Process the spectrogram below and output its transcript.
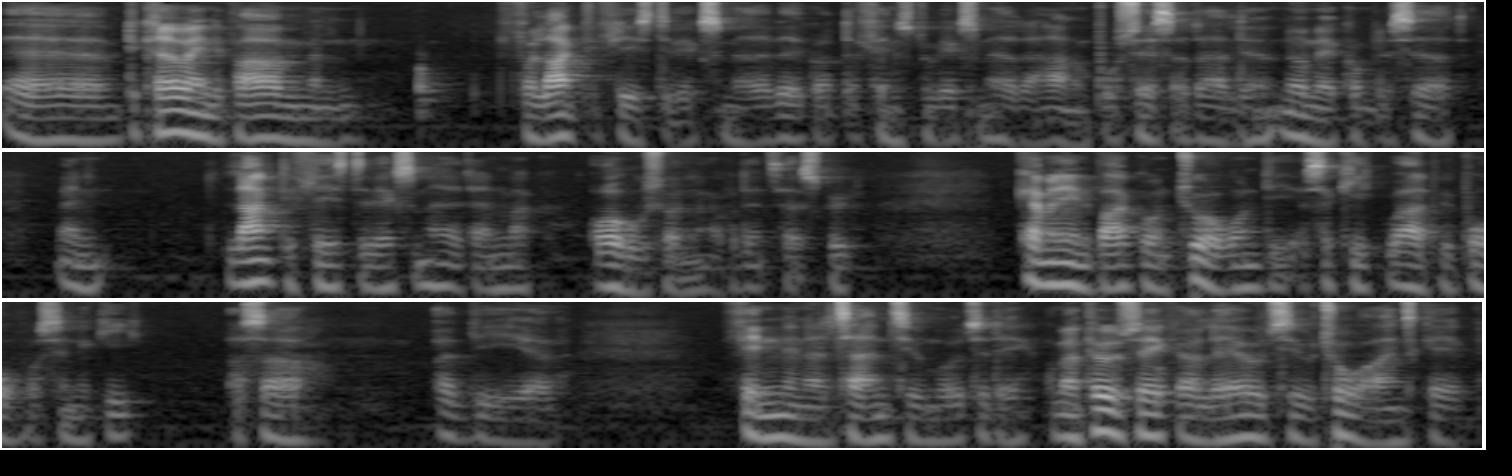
Øh, det kræver egentlig bare, at man for langt de fleste virksomheder, jeg ved godt, der findes nogle virksomheder, der har nogle processer, der er noget mere kompliceret, men langt de fleste virksomheder i Danmark, og husholdninger for den sags skyld, kan man egentlig bare gå en tur rundt i, og så kigge, hvor vi bruger vores energi, og så og lige uh, finde en alternativ måde til det. Og man behøver ikke at lave et CO2-regnskab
